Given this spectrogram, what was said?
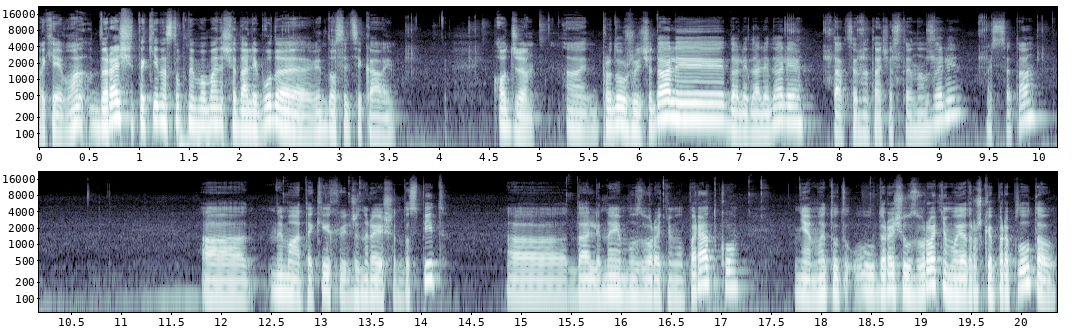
Окей, до речі, такий наступний момент ще далі буде, він досить цікавий. Отже, е, продовжуючи далі, далі, далі, далі. Так, це не та частина взагалі. Ось це та. А, нема таких від Generation до Speed. А, далі name у зворотньому порядку. Ні, ми тут, до речі, у зворотньому я трошки переплутав.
